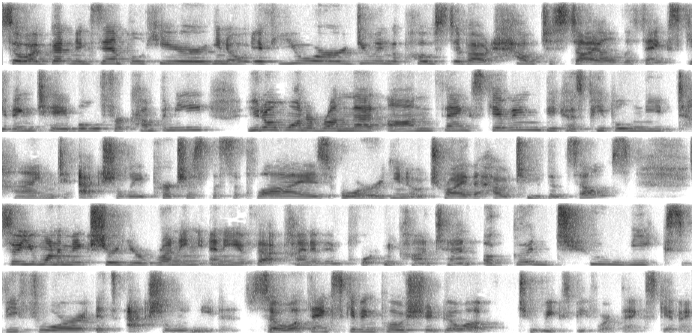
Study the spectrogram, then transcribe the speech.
So I've got an example here, you know, if you're doing a post about how to style the Thanksgiving table for company, you don't want to run that on Thanksgiving because people need time to actually purchase the supplies or, you know, try the how to themselves. So you want to make sure you're running any of that kind of important content a good two weeks before it's actually needed. So a Thanksgiving post should go up two weeks before Thanksgiving.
